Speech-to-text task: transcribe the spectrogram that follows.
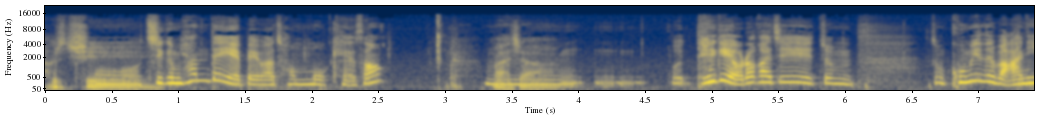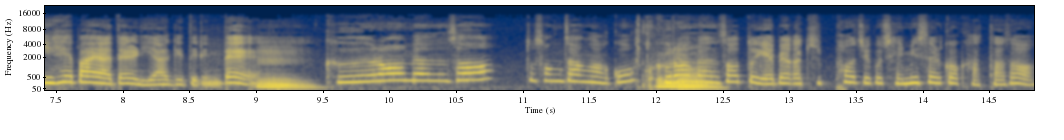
그렇지. 어, 지금 현대 예배와 접목해서 맞아. 음, 뭐 되게 여러 가지 좀, 좀 고민을 많이 해봐야 될 이야기들인데 음, 그러면서 또 성장하고 그럼요. 그러면서 또 예배가 깊어지고 재밌을 것 같아서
